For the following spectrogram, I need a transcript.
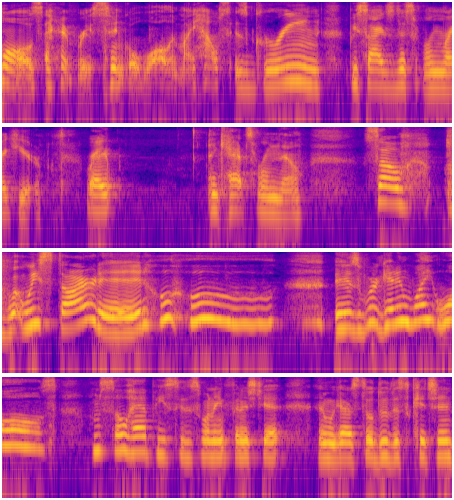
walls, every single wall in my house is green besides this room right here, right? And Cat's room now. So, what we started is we're getting white walls. I'm so happy. See, this one ain't finished yet. And we got to still do this kitchen.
